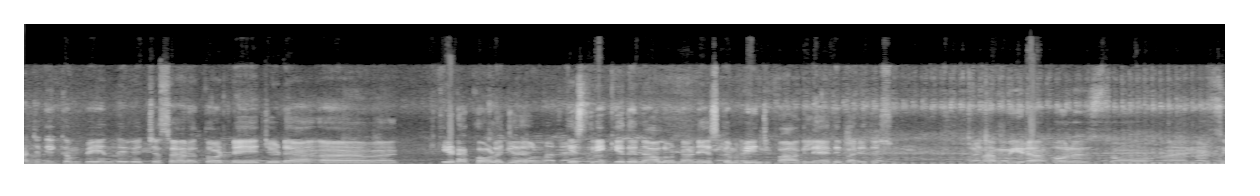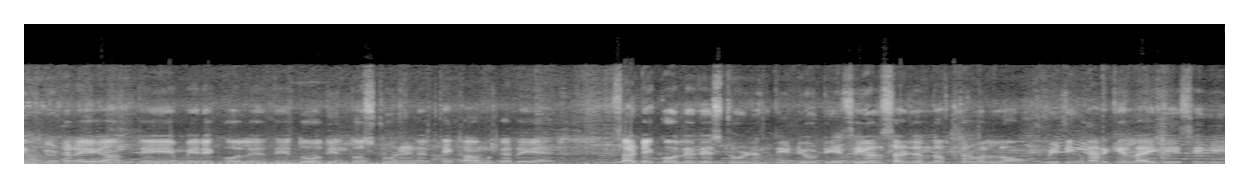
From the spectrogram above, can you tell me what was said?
ਅੱਜ ਦੀ ਕੈਂਪੇਨ ਦੇ ਵਿੱਚ ਸਰ ਤੁਹਾਡੇ ਜਿਹੜਾ ਕਿਹੜਾ ਕਾਲਜ ਹੈ? ਕਿਸ ਤਰੀਕੇ ਦੇ ਨਾਲ ਉਹਨਾਂ ਨੇ ਇਸ ਕੈਂਪੇਨ 'ਚ ਭਾਗ ਲਿਆ? ਇਹਦੇ ਬਾਰੇ ਦੱਸੋ। ਮੈਂ ਮੀਰਾ ਕਾਲਜ ਤੋਂ ਨਰਸਿੰਗ ਟਿਊਟਰ ਹੈਗਾ ਤੇ ਮੇਰੇ ਕਾਲਜ ਦੇ 2 ਦਿਨ ਤੋਂ ਸਟੂਡੈਂਟ ਇੱਥੇ ਕੰਮ ਕਰ ਰਹੇ ਹੈ। ਸਾਡੇ ਕਾਲਜ ਦੇ ਸਟੂਡੈਂਟ ਦੀ ਡਿਊਟੀ ਸਿਵਲ ਸਰਜਨ ਦਫ਼ਤਰ ਵੱਲੋਂ ਮੀਟਿੰਗ ਕਰਕੇ ਲਾਈ ਗਈ ਸੀਗੀ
